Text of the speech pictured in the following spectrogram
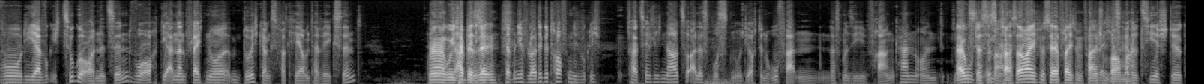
wo die ja wirklich zugeordnet sind, wo auch die anderen vielleicht nur im Durchgangsverkehr unterwegs sind. Ja gut, ich Da habe bin das ich, selten. da bin ich auf Leute getroffen, die wirklich tatsächlich nahezu alles wussten und die auch den Ruf hatten, dass man sie fragen kann und Na gut, das ist immer, krass. Da war ich bisher vielleicht im falschen welches Baumarkt. Reduzierstück,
